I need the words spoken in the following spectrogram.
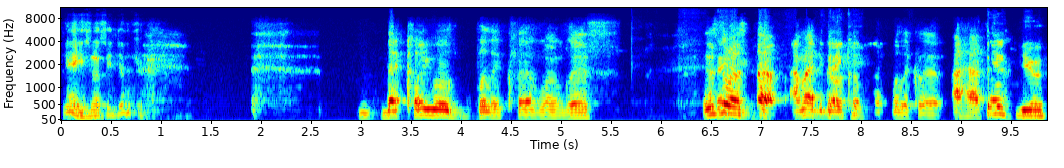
Yeah, he's gonna say Dillinger. That Cody Rhodes Bullet Club one was. This Thank was you. tough. I might have to go Thank Cody you. Bullet Club. I have Thank to. Thank you.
